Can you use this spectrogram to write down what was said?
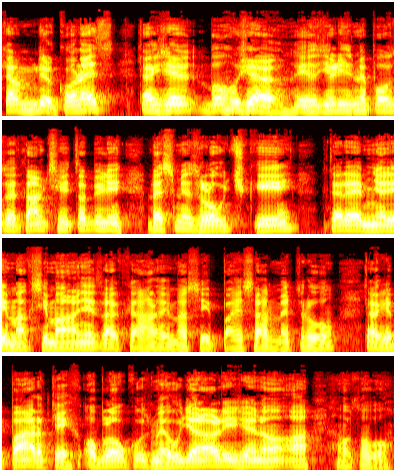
tam byl konec, takže bohužel jezdili jsme pouze tam, či to byly vesměs loučky, které měly maximálně tak, já nevím, asi 50 metrů. Takže pár těch oblouků jsme udělali, že no a hotovo.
